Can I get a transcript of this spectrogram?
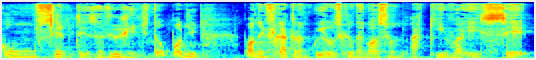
com certeza, viu, gente? Então pode podem ficar tranquilos que o negócio aqui vai ser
